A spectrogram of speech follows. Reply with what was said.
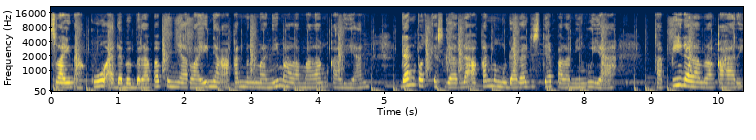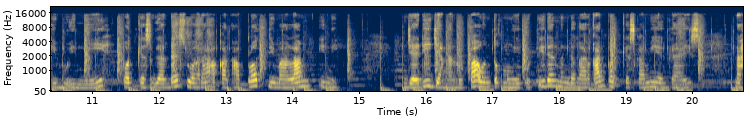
Selain aku, ada beberapa penyiar lain yang akan menemani malam-malam kalian dan podcast Garda akan mengudara di setiap malam minggu ya. Tapi dalam rangka Hari Ibu ini, podcast Garda Suara akan upload di malam ini. Jadi jangan lupa untuk mengikuti dan mendengarkan podcast kami ya guys. Nah,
